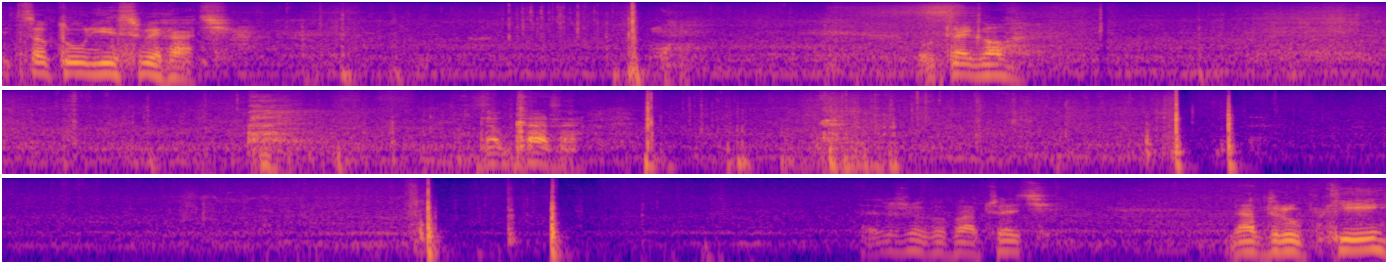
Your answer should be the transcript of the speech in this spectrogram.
I co tu u niej słychać? U tego Kaukaza. Żeby popatrzeć na drubki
